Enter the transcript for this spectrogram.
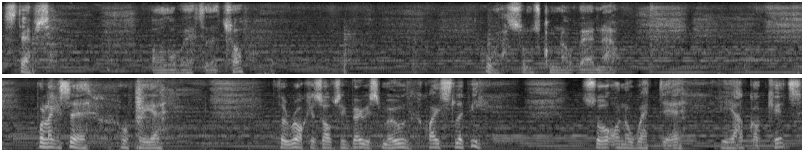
steps all the way to the top. Oh, that sun's coming out there now. But like I say, up here, the rock is obviously very smooth, quite slippy. So on a wet day, if you have got kids,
